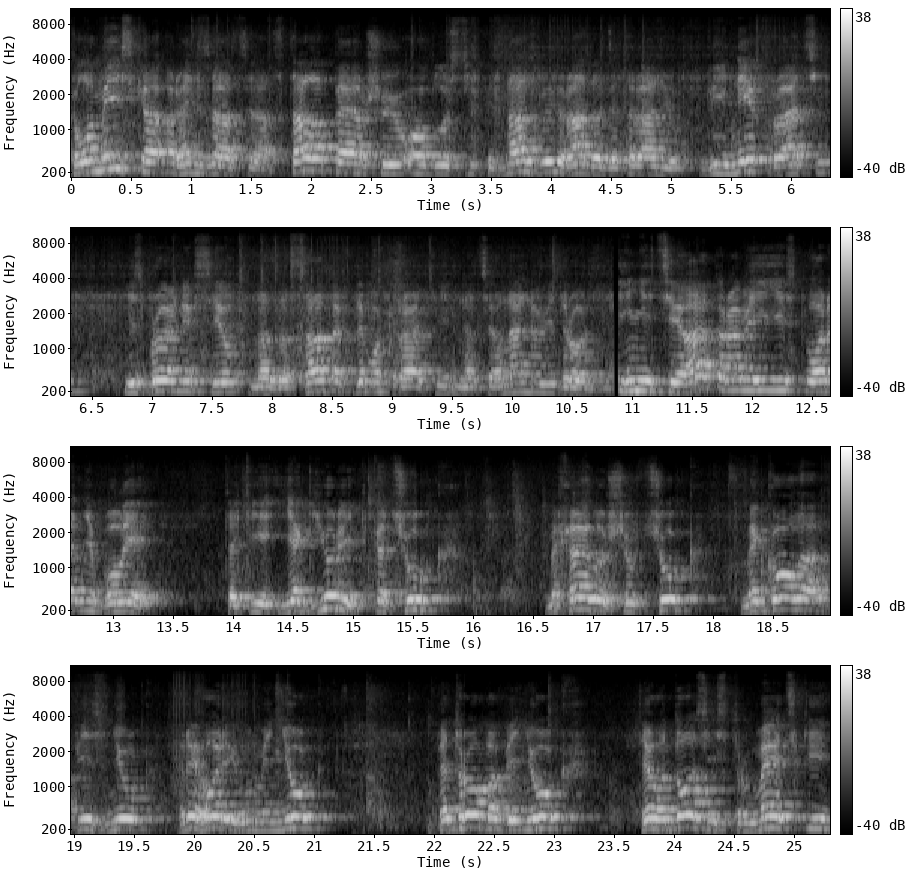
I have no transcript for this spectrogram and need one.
Коломийська організація стала першою області під назвою Рада ветеранів війни, праці і Збройних сил на засадах демократії національного відродження. Ініціаторами її створення були такі, як Юрій Ткачук, Михайло Шевчук, Микола Бізнюк, Григорій Гуменюк, Петро Бабенюк, Теодозій Струмецький,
